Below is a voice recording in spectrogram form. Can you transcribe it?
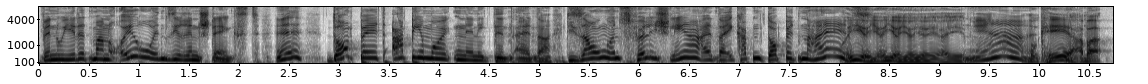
wenn du jedes Mal einen Euro in sie reinsteckst. Äh? Doppelt abgemolken nenne ich das, Alter. Die saugen uns völlig leer, Alter. Ich hab einen doppelten Hals. Uiuiuiui. Ja. Okay, aber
